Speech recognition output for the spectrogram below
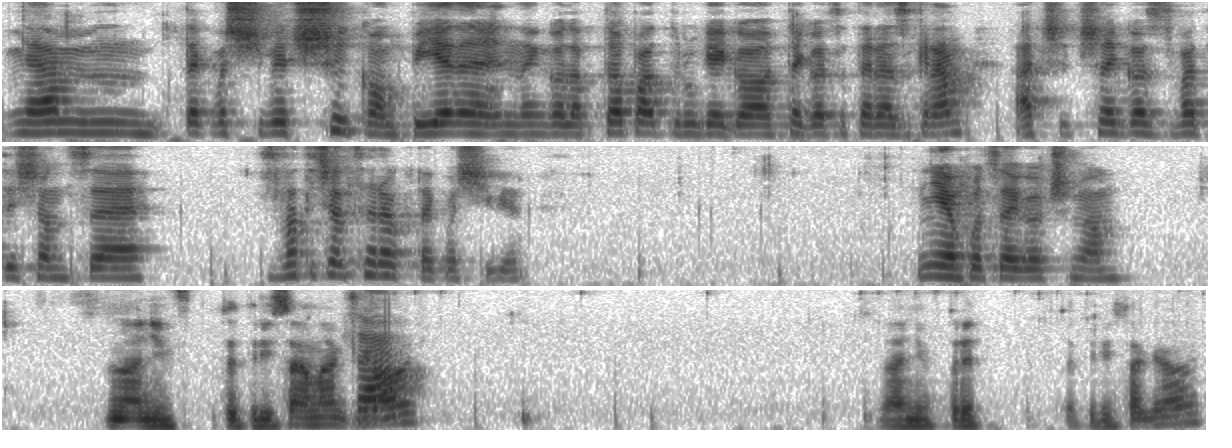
Ja mam tak właściwie trzy kompy. Jednego laptopa, drugiego tego, co teraz gram, a trzeciego z 2000... Z 2000 roku tak właściwie. Nie wiem po co ja go trzymam. Na nim w Tetrisa nagrałeś? Na nim w, tre- w Tetrisa grałeś?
